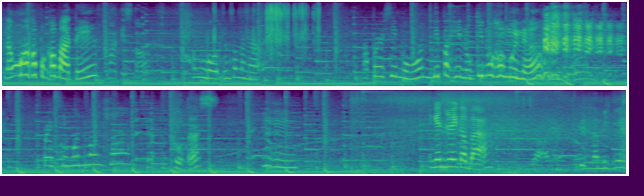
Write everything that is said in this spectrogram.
Nanguha ka pang kamatis? Kamatis to? Ang boton sa mga... Ah, persimmon? Hindi pa hinog. Kinuha mo na. persimmon man siya. Putas? Mm-mm. Nag-enjoy ka ba? Yeah, lamig eh.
